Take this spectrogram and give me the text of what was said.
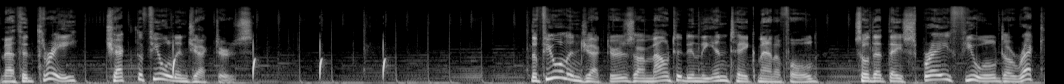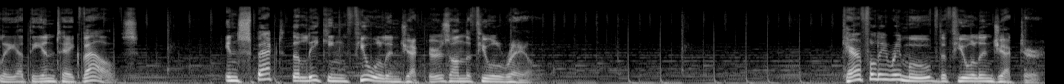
Method 3. Check the fuel injectors. The fuel injectors are mounted in the intake manifold so that they spray fuel directly at the intake valves. Inspect the leaking fuel injectors on the fuel rail. Carefully remove the fuel injector.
